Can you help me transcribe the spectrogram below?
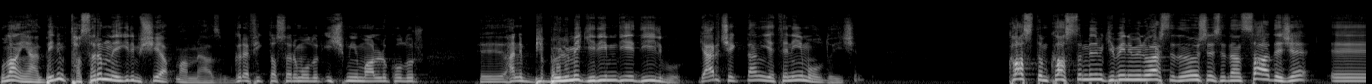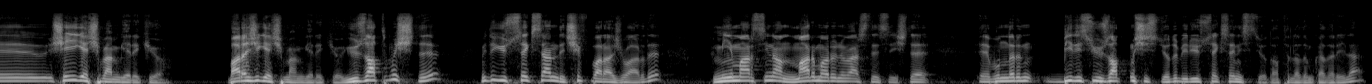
Ulan yani benim tasarımla ilgili bir şey yapmam lazım. Grafik tasarım olur, iç mimarlık olur. Ee, hani bir bölüme gireyim diye değil bu. Gerçekten yeteneğim olduğu için. Kastım kastım dedim ki benim üniversiteden, ÖSS'den sadece ee, şeyi geçmem gerekiyor. Barajı geçmem gerekiyor. 160'tı bir de 180'di çift baraj vardı. Mimar Sinan, Marmara Üniversitesi işte e, bunların birisi 160 istiyordu, biri 180 istiyordu hatırladığım kadarıyla.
